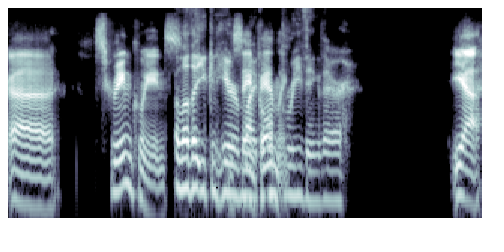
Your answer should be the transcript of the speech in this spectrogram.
uh scream queens. I love that you can hear Michael family. breathing there. Yeah.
